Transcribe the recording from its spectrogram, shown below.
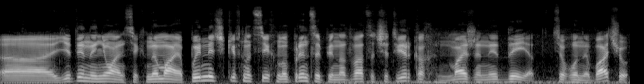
Е, Єдиний нюансик, немає пильничків на цих, ну в принципі на 24-ках майже ніде я цього не бачу,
